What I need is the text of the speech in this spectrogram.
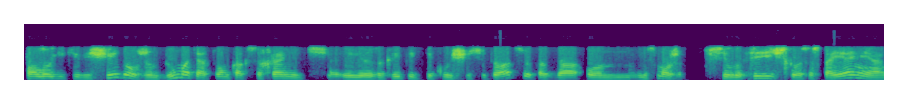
по логике вещей должен думать о том, как сохранить и закрепить текущую ситуацию, когда он не сможет в силу физического состояния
